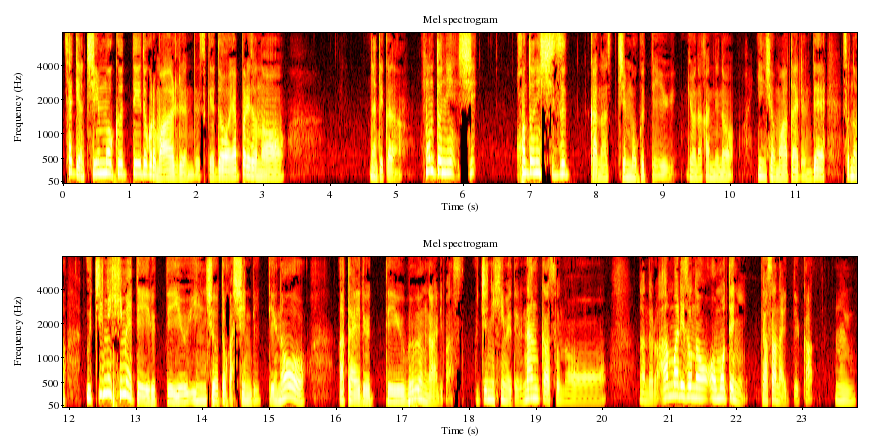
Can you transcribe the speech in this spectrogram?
さっきの沈黙っていうところもあるんですけど、やっぱりその、なんていうかな、本当にし、本当に静かな沈黙っていうような感じの印象も与えるんで、その、内に秘めているっていう印象とか心理っていうのを与えるっていう部分があります。内に秘めてる。なんかその、なんだろう、あんまりその表に出さないっていうか、うん。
